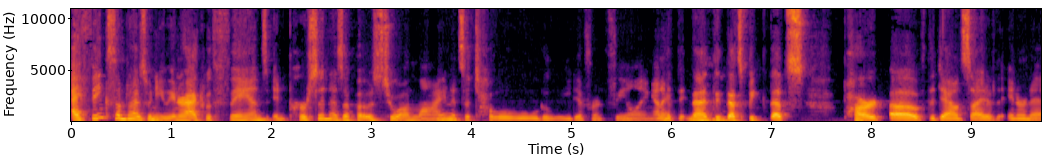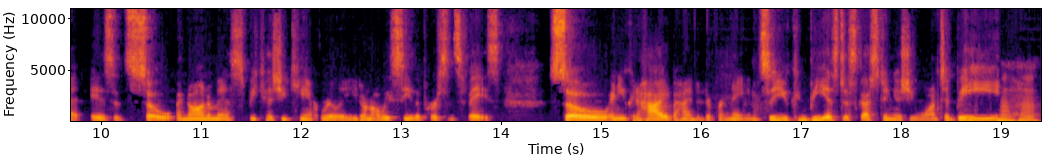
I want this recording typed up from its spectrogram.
I think sometimes when you interact with fans in person as opposed to online, it's a totally different feeling. And I think I think that's be, that's part of the downside of the internet is it's so anonymous because you can't really you don't always see the person's face. So and you can hide behind a different name. So you can be as disgusting as you want to be Mhm.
